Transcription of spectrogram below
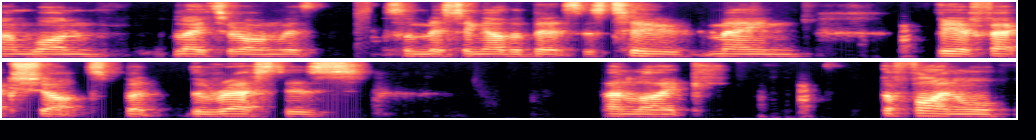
and one later on with some missing other bits. There's two main VFX shots, but the rest is unlike the final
